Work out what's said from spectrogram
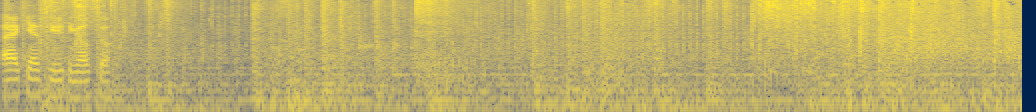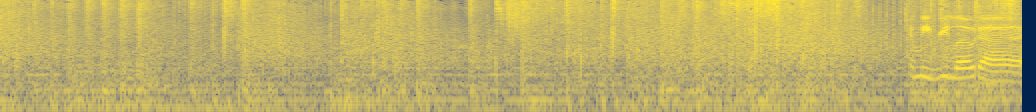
I can't see anything else though. Can we reload a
